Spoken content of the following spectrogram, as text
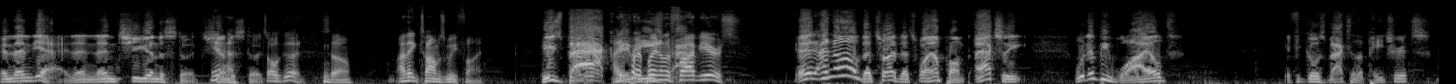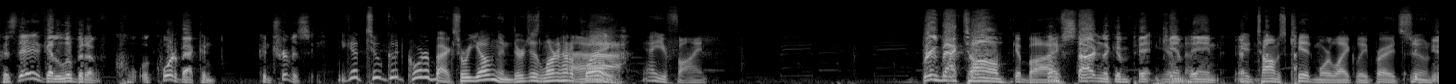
and then, yeah, and then, then she understood. She yeah, understood. It's all good. So I think Tom's gonna be fine. He's back. I think probably play another back. five years. Yeah, I know. That's right. That's why I'm pumped. Actually, wouldn't it be wild if he goes back to the Patriots? Because they got a little bit of qu- quarterback con- controversy. You got two good quarterbacks who are young and they're just learning how to play. Ah. Yeah, you're fine. Bring back Tom. Goodbye. I'm starting the campa- You're campaign. Hey, Tom's kid, more likely, probably soon.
